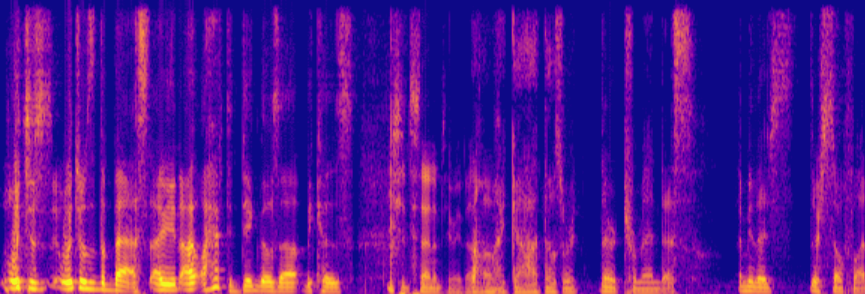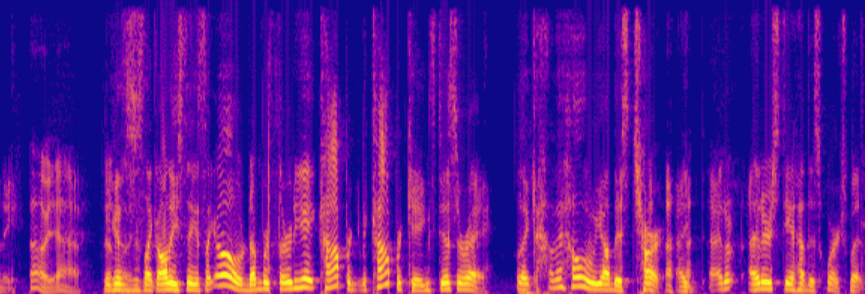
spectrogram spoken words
which is which was the best. I mean, I, I have to dig those up because you should send them to me. Though. oh my god, those were they're tremendous. I mean, they're just, they're so funny Oh yeah, because it's just like all these things, like oh, number thirty eight, Copper, the Copper Kings disarray. Like how the hell are we on this chart? I I don't I understand how this works, but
